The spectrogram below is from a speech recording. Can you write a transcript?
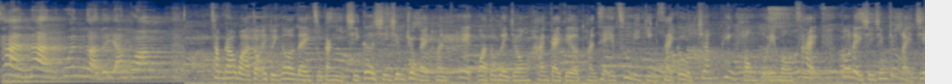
灿烂温暖的阳光。参加活动的队伍来自江义七个身心障碍团体，活动内容涵盖着团体的趣味竞赛，有奖品丰富的模彩，鼓励身心障碍者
